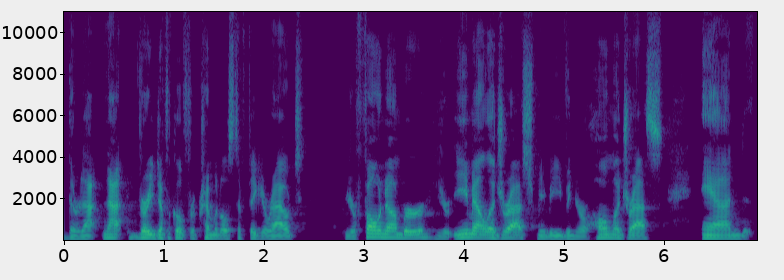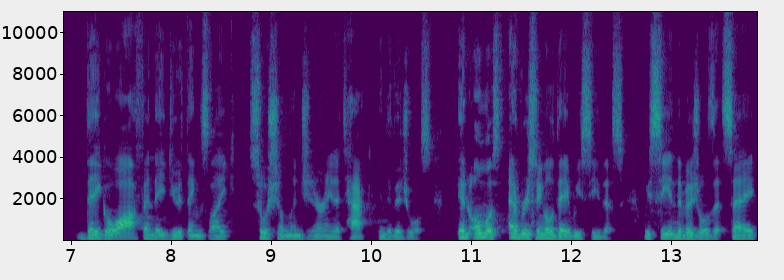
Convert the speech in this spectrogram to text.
They're not not very difficult for criminals to figure out your phone number your email address maybe even your home address and they go off and they do things like social engineering attack individuals. And almost every single day we see this. We see individuals that say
